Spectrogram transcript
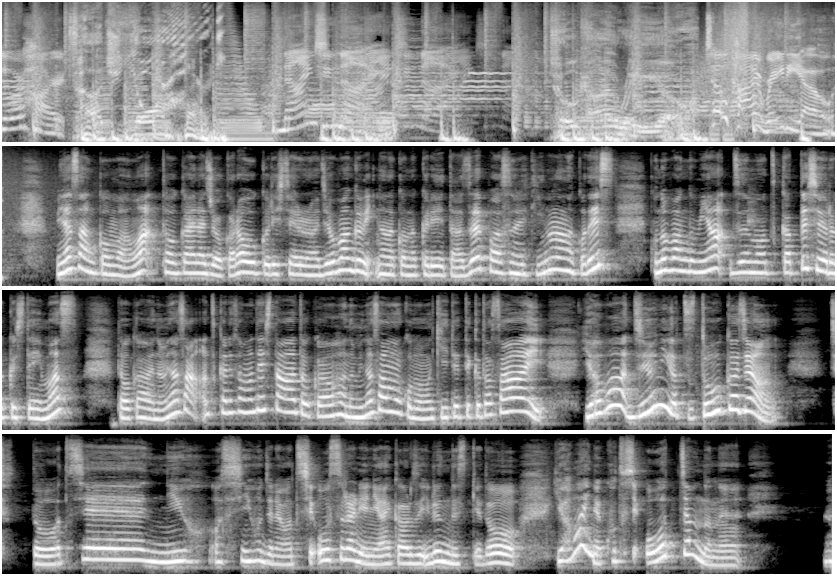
your heart. Touch your heart. 929. Tokai Radio. Tokai Radio. 皆さんこんばんは。東海ラジオからお送りしているラジオ番組、ナナコのクリエイターズパーソナリティのナナコです。この番組は、 Zoom を使って収録しています。東海の皆さん、お疲れ様でした。東海オファーの皆さんもこのまま聞いてってください。やば、12月10日じゃん。と、私、に、私日本じゃない、私オーストラリアに相変わらずいるんですけど、やばいね、今年終わっちゃうんだね。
